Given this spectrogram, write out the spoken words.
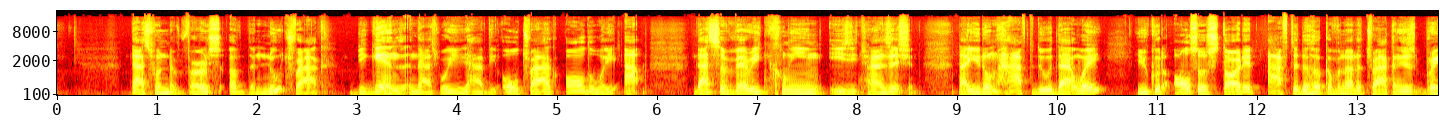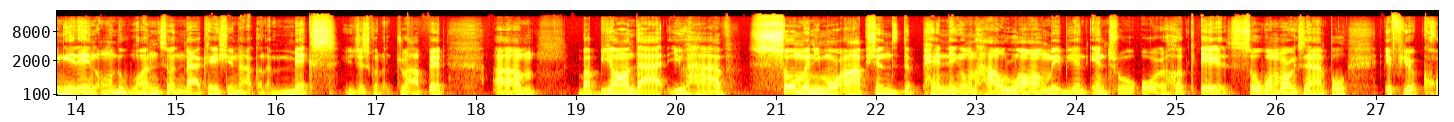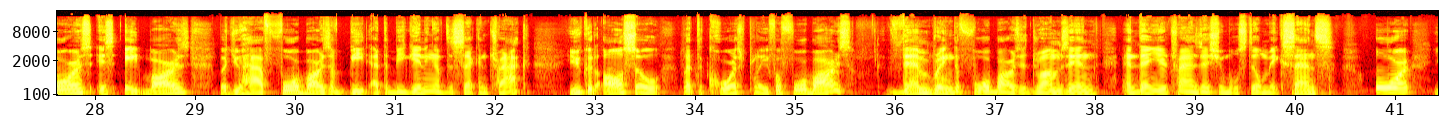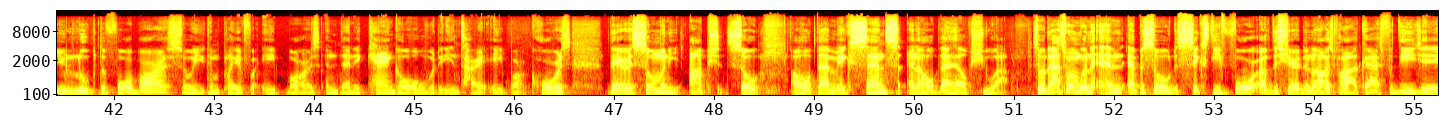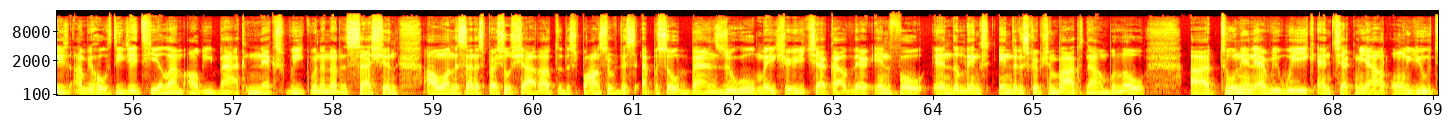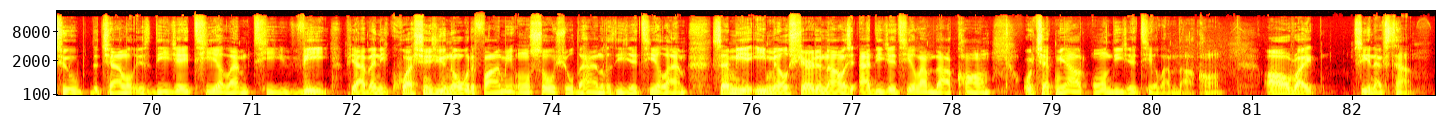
that's when the verse of the new track begins, and that's where you have the old track all the way out. That's a very clean, easy transition. Now, you don't have to do it that way. You could also start it after the hook of another track and just bring it in on the one. So, in that case, you're not going to mix, you're just going to drop it. Um, but beyond that, you have so many more options depending on how long maybe an intro or a hook is. So, one more example if your chorus is eight bars, but you have four bars of beat at the beginning of the second track, you could also let the chorus play for four bars, then bring the four bars of drums in, and then your transition will still make sense or you loop the four bars so you can play for eight bars and then it can go over the entire eight bar chorus. There is so many options. So I hope that makes sense and I hope that helps you out. So that's where I'm going to end episode 64 of the Share the Knowledge podcast for DJs. I'm your host, DJ TLM. I'll be back next week with another session. I want to send a special shout out to the sponsor of this episode, Bandzoogle. Make sure you check out their info and the links in the description box down below. Uh, tune in every week and check me out on YouTube. The channel is DJ TLM. TLM TV. If you have any questions, you know where to find me on social. The handle is DJ TLM. Send me an email, share the knowledge at DJTLM.com, or check me out on DJTLM.com. All right. See you next time.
